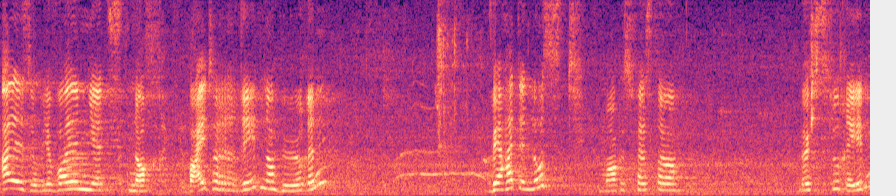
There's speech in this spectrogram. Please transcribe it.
Also, wir wollen jetzt noch weitere Redner hören. Wer hat denn Lust? Markus Fester, möchtest du reden?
